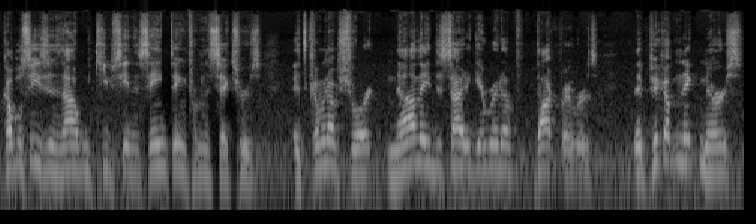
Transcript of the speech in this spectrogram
A couple seasons now, we keep seeing the same thing from the Sixers. It's coming up short. Now they decide to get rid of Doc Rivers. They pick up Nick Nurse.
